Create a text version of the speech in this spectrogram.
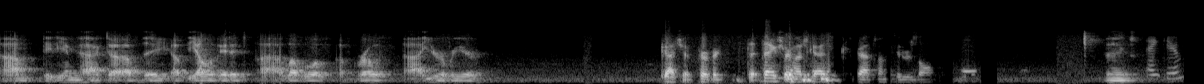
um, the impact of the elevated level of growth year-over-year. Gotcha. Perfect. Thanks very much, guys. Congrats on the good result. Thanks. Thank you.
